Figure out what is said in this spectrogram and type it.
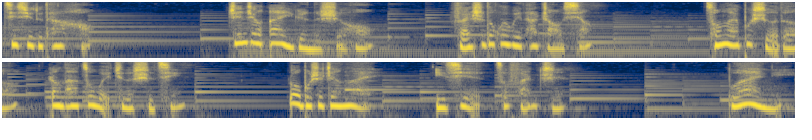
继续对他好。真正爱一个人的时候，凡事都会为他着想，从来不舍得让他做委屈的事情。若不是真爱，一切则反之。不爱你。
